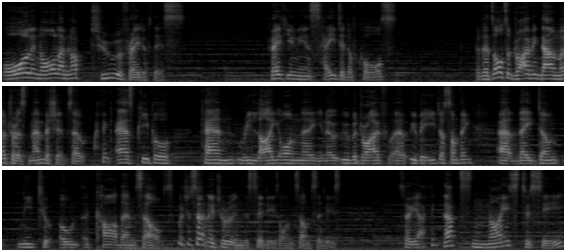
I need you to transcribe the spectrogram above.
all in all I'm not too afraid of this. Trade unions hate it of course, but it's also driving down motorist membership. So I think as people can rely on, uh, you know, Uber Drive, uh, Uber Eat or something, uh, they don't need to own a car themselves, which is certainly true in the cities or in some cities. So yeah, I think that's nice to see.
